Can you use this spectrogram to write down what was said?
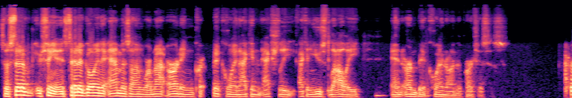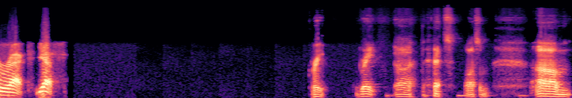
So instead of you're saying instead of going to Amazon where I'm not earning Bitcoin, I can actually I can use Lolli and earn Bitcoin on the purchases. Correct. Yes. Great, great. Uh, that's awesome. Um,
